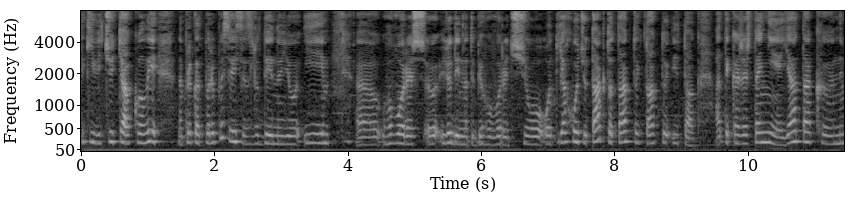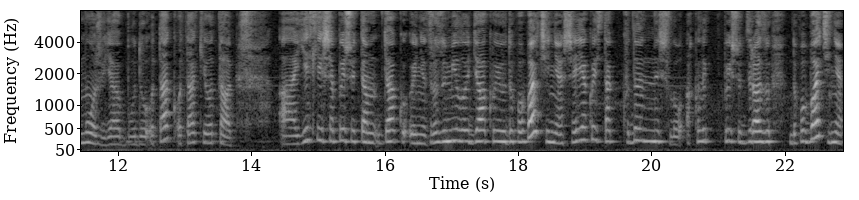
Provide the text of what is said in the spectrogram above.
Такі відчуття, коли, наприклад, переписуєшся з людиною і е, говориш, е, людина тобі говорить, що от я хочу так-то, так-то, так-то і так. А ти кажеш, та ні, я так е, не можу, я буду отак, отак і отак. А якщо ще пишуть там дякую, ні, зрозуміло, дякую, до побачення, ще якось так куди не йшло. А коли пишуть зразу до побачення,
